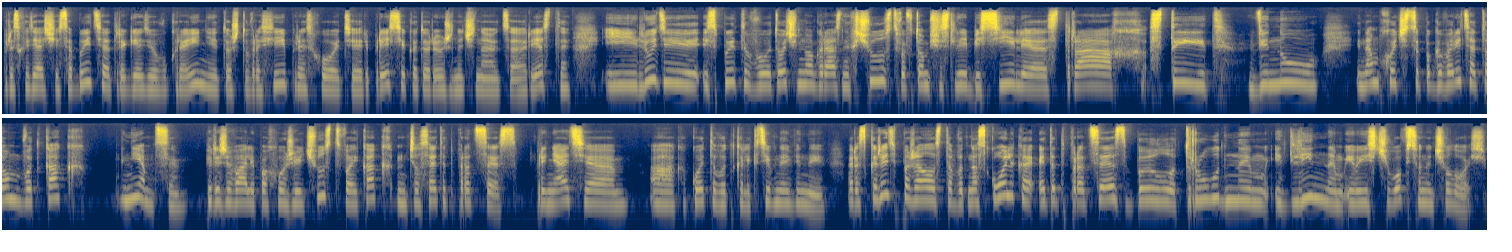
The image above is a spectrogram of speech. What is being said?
происходящие события, трагедию в Украине, то, что в России происходит, репрессии, которые уже начинаются, аресты. И люди испытывают очень много разных чувств, в том числе бессилие, страх, стыд, вину. И нам хочется поговорить о том, вот как немцы переживали похожие чувства и как начался этот процесс принятия какой-то вот коллективной вины. Расскажите, пожалуйста, вот насколько этот процесс был трудным и длинным, и из чего все началось?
